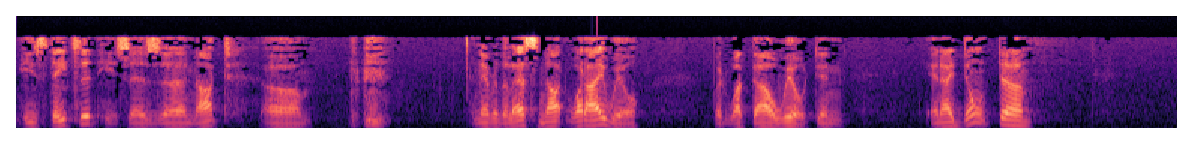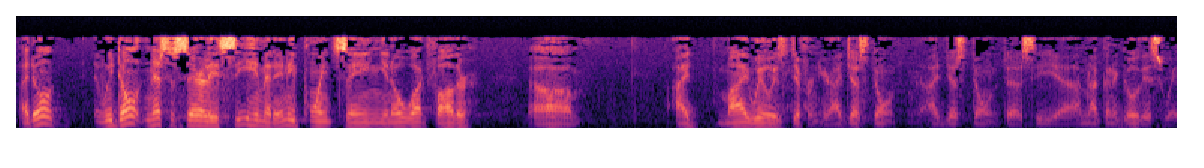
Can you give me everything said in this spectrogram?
he states it. He says, uh, not um, Nevertheless, not what I will, but what thou wilt. And and I don't, um, I don't, we don't necessarily see him at any point saying, you know what, Father, um, I my will is different here. I just don't, I just don't uh, see. Uh, I'm not going to go this way.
